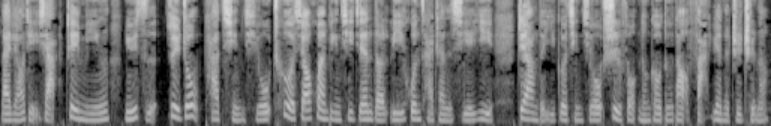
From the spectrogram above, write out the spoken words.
来了解一下这名女子最终她请求撤销患病期间的离婚财产协议这样的一个请求是否能够得到法院的支持呢？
